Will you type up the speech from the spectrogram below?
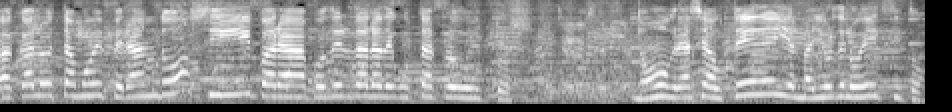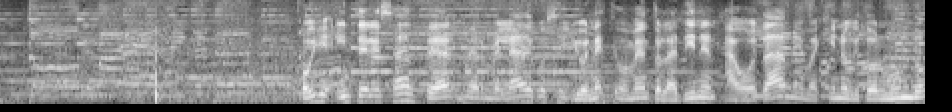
Acá lo estamos esperando, sí, para poder dar a degustar productos. Muchas gracias. No, gracias a ustedes y el mayor de los éxitos. Oye, interesante, ¿eh? mermelada de cochayuyo. En este momento la tienen agotada, me imagino que todo el mundo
